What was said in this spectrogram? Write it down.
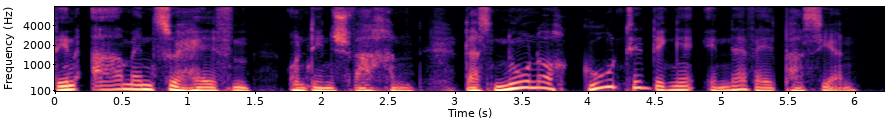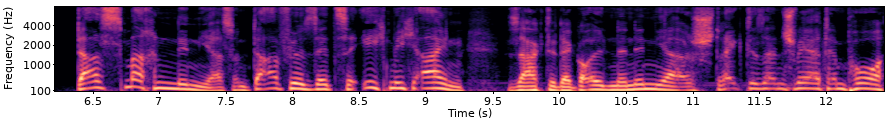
den Armen zu helfen und den Schwachen, dass nur noch gute Dinge in der Welt passieren. Das machen Ninjas und dafür setze ich mich ein, sagte der goldene Ninja, streckte sein Schwert empor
